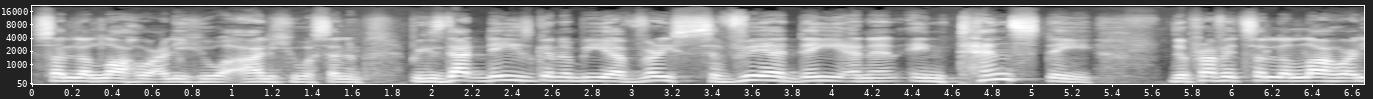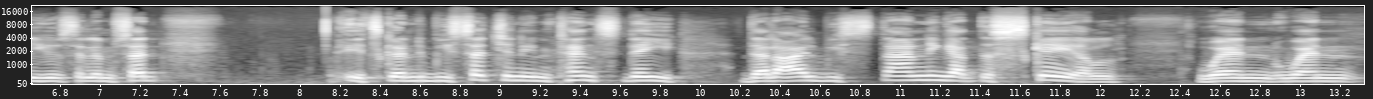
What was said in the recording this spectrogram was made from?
sallallahu alaihi wasallam because that day is going to be a very severe day and an intense day. The Prophet sallallahu alaihi wasallam said, "It's going to be such an intense day that I'll be standing at the scale when when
